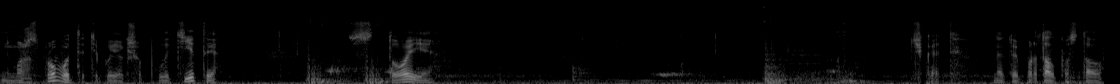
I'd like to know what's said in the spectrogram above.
Не можу спробувати, типу, якщо полетіти. Стої. Чекайте, не той портал поставив.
